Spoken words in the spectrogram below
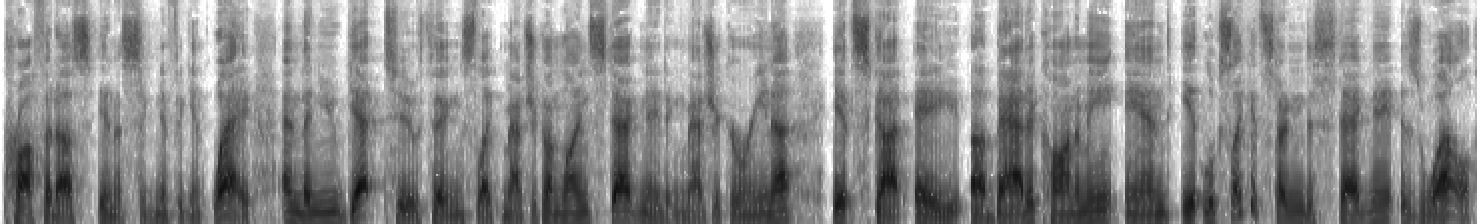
profit us in a significant way? And then you get to things like Magic Online stagnating, Magic Arena, it's got a, a bad economy and it looks like it's starting to stagnate as well.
